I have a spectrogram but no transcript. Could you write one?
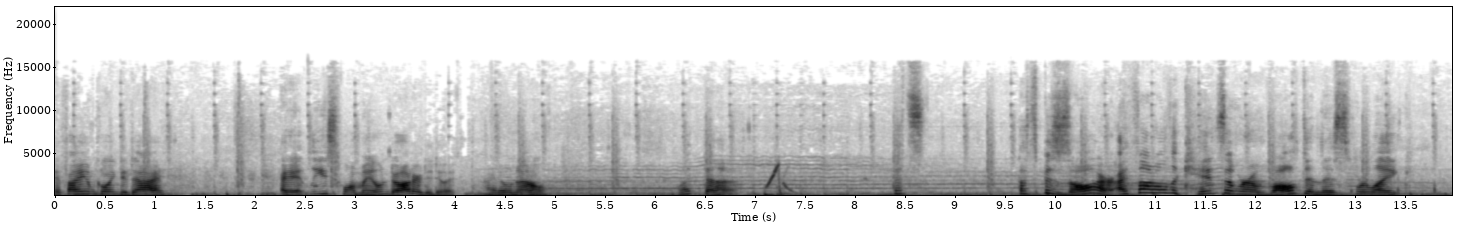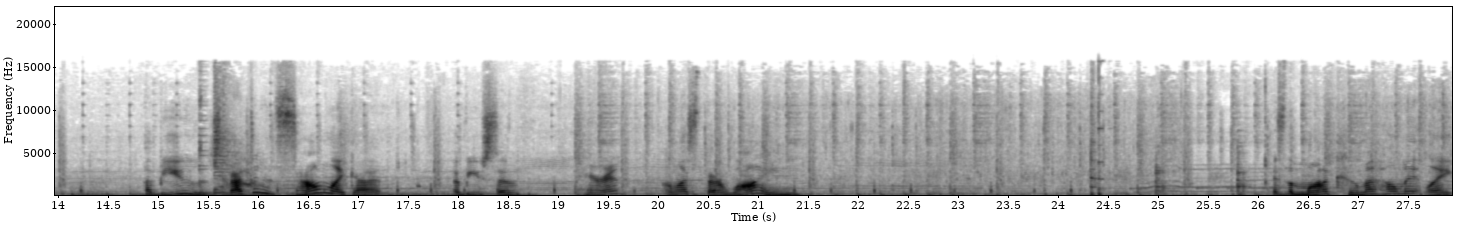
if I am going to die, I at least want my own daughter to do it. I don't know. What the? That's that's bizarre. I thought all the kids that were involved in this were like abused. That didn't sound like a abusive parent unless they're lying. Is the Monokuma helmet like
